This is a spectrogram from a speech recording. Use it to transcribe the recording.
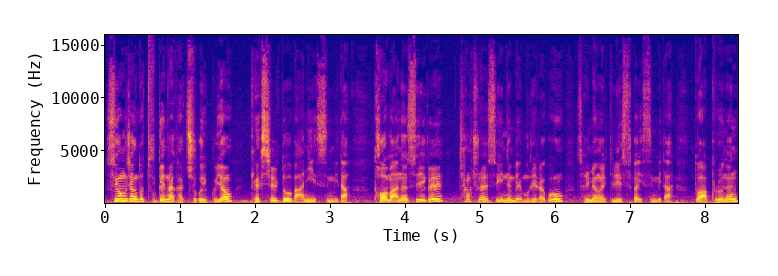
수영장도 두 개나 갖추고 있고요. 객실도 많이 있습니다. 더 많은 수익을 창출할 수 있는 매물이라고 설명을 드릴 수가 있습니다. 또 앞으로는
